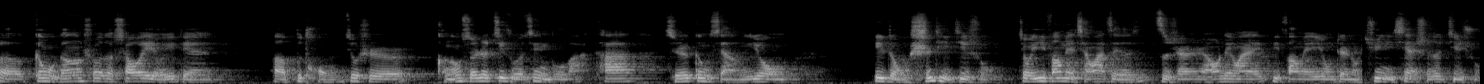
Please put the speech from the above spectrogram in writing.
呃跟我刚刚说的稍微有一点呃不同，就是。可能随着技术的进步吧，他其实更想用一种实体技术，就一方面强化自己的自身，然后另外一方面用这种虚拟现实的技术，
